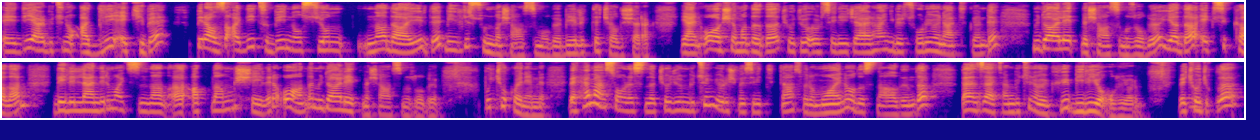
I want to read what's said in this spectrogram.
e, diğer bütün o adli ekibe biraz da adli tıbbi nosyona dair de bilgi sunma şansım oluyor birlikte çalışarak. Yani o aşamada da çocuğu örseleyeceği herhangi bir soru yönelttiklerinde müdahale etme şansımız oluyor. Ya da eksik kalan delillendirme açısından atlanmış şeylere o anda müdahale etme şansımız oluyor. Bu çok önemli. Ve hemen sonrasında çocuğun bütün görüşmesi bittikten sonra muayene odasına aldığımda ben zaten bütün öyküyü biliyor oluyorum. Ve çocukla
